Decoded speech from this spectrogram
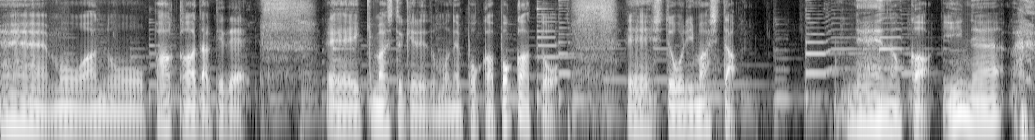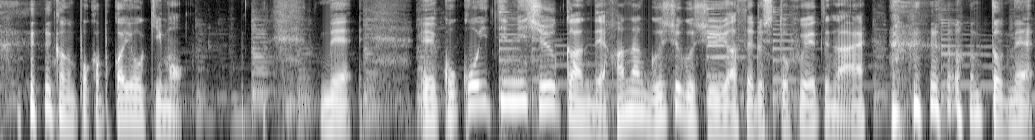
えー、もうあのパーカーだけで、えー、行きましたけれどもねポカポカと、えー、しておりました。ねえなんかいいね。このポカポカ容器も。で、えー、ここ12週間で鼻ぐしゅぐしゅ言わせる人増えてない？ほんとね。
